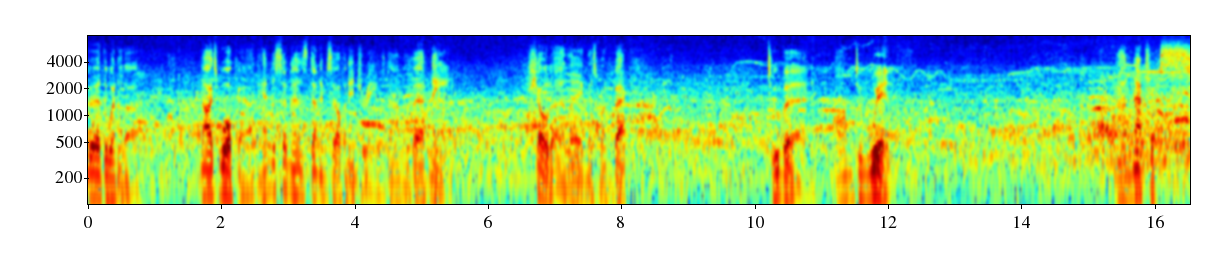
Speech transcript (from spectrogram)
Bird the winner though. Now it's Walker, and Henderson has done himself an injury. He's down with a bad knee. Shoulder laying this one back to Bird. On to Withe. Now Nattrass.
